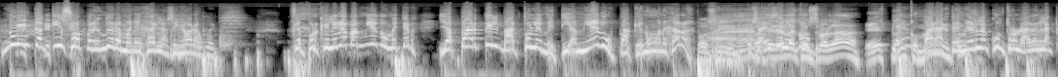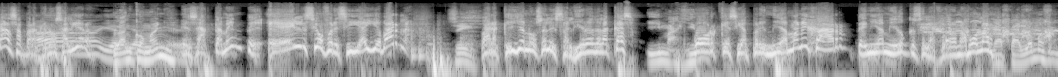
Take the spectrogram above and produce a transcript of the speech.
Nunca quiso aprender a manejar la señora, güey. Que porque le daba miedo meter. Y aparte el vato le metía miedo para que no manejara. Pues sí, Ah, para tenerla controlada. Es plan ¿Eh? con maña, Para entonces. tenerla controlada en la casa, para que no Ah, saliera. ya, Blanco ya, maña. ya. Exactamente. Él se ofrecía a llevarla. para que ella no se le saliera de la casa. Imagina. Porque si aprendía a manejar, tenía miedo que se la fueran a volar. La paloma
